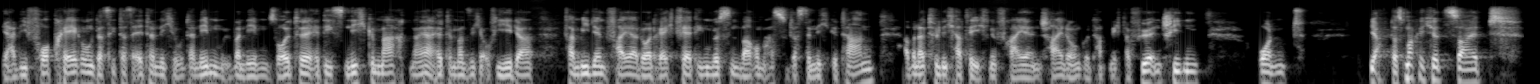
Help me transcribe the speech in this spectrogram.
ja, die Vorprägung, dass ich das elterliche Unternehmen übernehmen sollte, hätte ich es nicht gemacht. Naja, hätte man sich auf jeder Familienfeier dort rechtfertigen müssen, warum hast du das denn nicht getan? Aber natürlich hatte ich eine freie Entscheidung und habe mich dafür entschieden. Und ja, das mache ich jetzt seit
